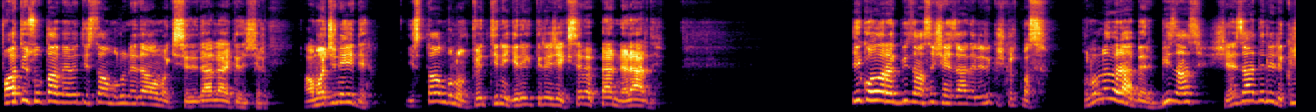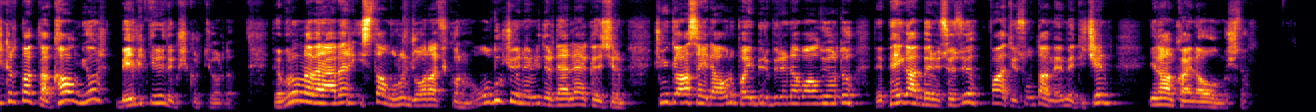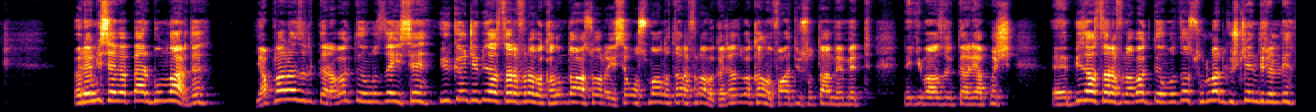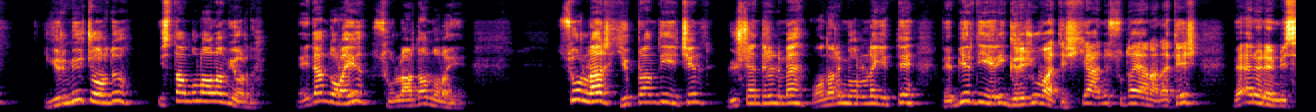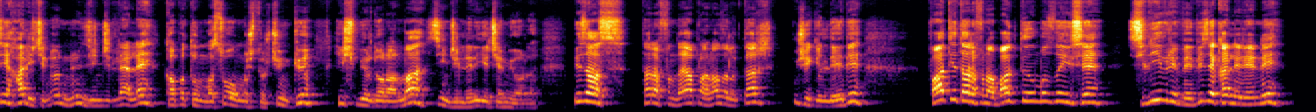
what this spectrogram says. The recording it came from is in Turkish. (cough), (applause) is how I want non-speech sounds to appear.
Fatih Sultan Mehmet İstanbul'u neden almak istedi değerli arkadaşlarım? Amacı neydi? İstanbul'un fethini gerektirecek sebepler nelerdi? İlk olarak Bizans'ın şehzadeleri kışkırtması. Bununla beraber Bizans şehzadeleri kışkırtmakla kalmıyor, beylikleri de kışkırtıyordu. Ve bununla beraber İstanbul'un coğrafi konumu oldukça önemlidir değerli arkadaşlarım. Çünkü Asya ile Avrupa'yı birbirine bağlıyordu ve peygamberin sözü Fatih Sultan Mehmet için ilham kaynağı olmuştu. Önemli sebepler bunlardı. Yapılan hazırlıklara baktığımızda ise ilk önce Bizans tarafına bakalım. Daha sonra ise Osmanlı tarafına bakacağız. Bakalım Fatih Sultan Mehmet ne gibi hazırlıklar yapmış. Ee, Bizans tarafına baktığımızda surlar güçlendirildi. 23 ordu İstanbul'u alamıyordu. Neyden dolayı? Surlardan dolayı. Surlar yıprandığı için güçlendirilme onarım yoluna gitti ve bir diğeri grejuva ateş yani suda yanan ateş ve en önemlisi Haliç'in önünün zincirlerle kapatılması olmuştur. Çünkü hiçbir donanma zincirleri geçemiyordu. Bizans tarafında yapılan hazırlıklar bu şekildeydi. Fatih tarafına baktığımızda ise Silivri ve Vize kalelerini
